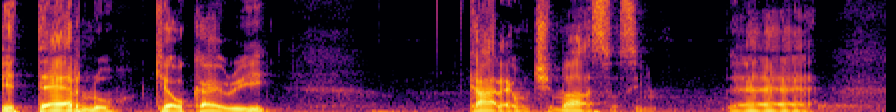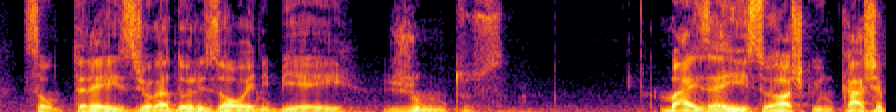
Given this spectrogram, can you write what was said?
eterno, que é o Kyrie. Cara, é um timaço, assim. É, são três jogadores All-NBA juntos. Mas é isso, eu acho que o encaixe é.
